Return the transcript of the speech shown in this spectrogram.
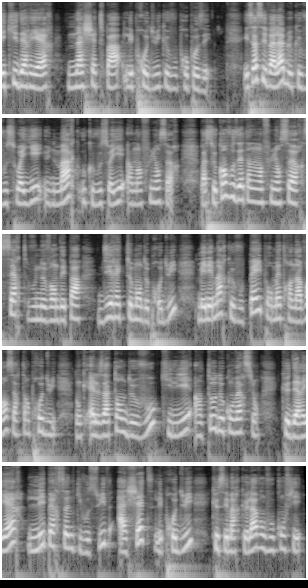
et qui derrière n'achètent pas les produits que vous proposez. Et ça, c'est valable que vous soyez une marque ou que vous soyez un influenceur. Parce que quand vous êtes un influenceur, certes, vous ne vendez pas directement de produits, mais les marques vous payent pour mettre en avant certains produits. Donc, elles attendent de vous qu'il y ait un taux de conversion, que derrière, les personnes qui vous suivent achètent les produits que ces marques-là vont vous confier.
